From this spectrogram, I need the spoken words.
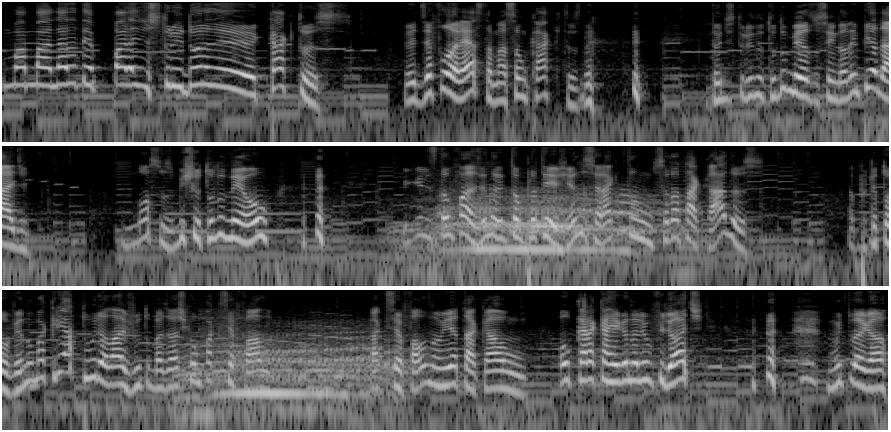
uma manada de para-destruidora de cactos. Eu ia dizer floresta, mas são cactos, né? Estão destruindo tudo mesmo, sem dó nem piedade. Nossa, os bichos tudo neon. o que, que eles estão fazendo ali? Estão protegendo? Será que estão sendo atacados? É porque eu tô vendo uma criatura lá junto, mas eu acho que é um paxefalo. Paxefalo não ia atacar um... Ou o cara carregando ali um filhote. Muito legal.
